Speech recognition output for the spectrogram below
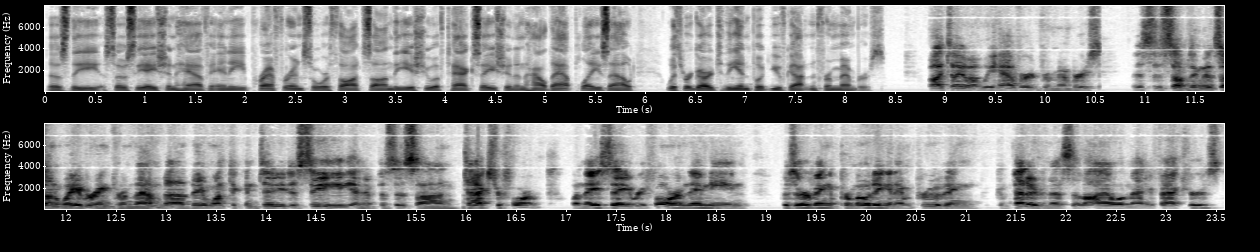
Does the association have any preference or thoughts on the issue of taxation and how that plays out with regard to the input you've gotten from members? Well, I tell you what, we have heard from members. This is something that's unwavering from them. Uh, they want to continue to see an emphasis on tax reform. When they say reform, they mean preserving, promoting, and improving competitiveness of Iowa manufacturers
